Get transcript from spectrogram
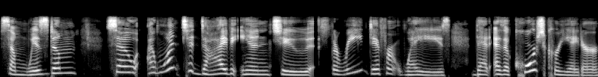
some wisdom. So, I want to dive into three different ways that as a course creator,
